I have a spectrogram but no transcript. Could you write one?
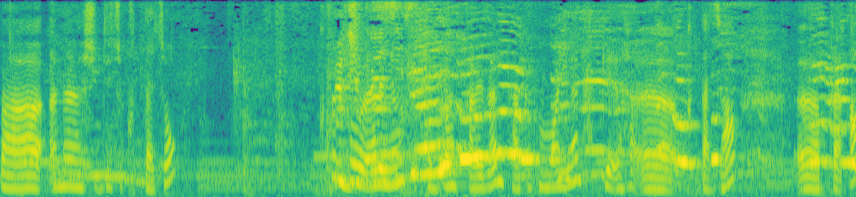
فأنا شديته قطعته. قطعته عليها تقريبا هكاك موين آه، قطعتها. آه، رقيقه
